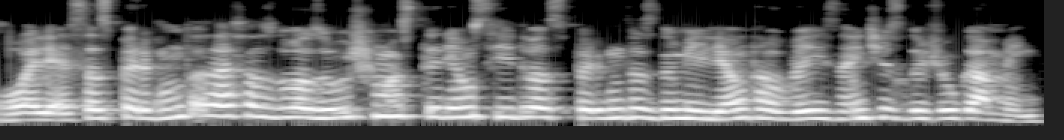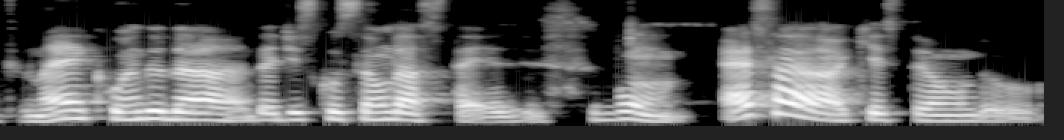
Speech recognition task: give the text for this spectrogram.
Olha, essas perguntas, essas duas últimas, teriam sido as perguntas do milhão, talvez antes do julgamento, né? Quando da, da discussão das teses. Bom, essa questão do,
